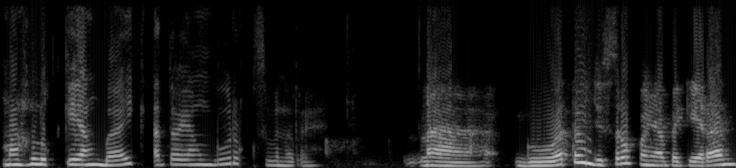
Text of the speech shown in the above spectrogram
makhluk yang baik atau yang buruk sebenarnya? Nah gue tuh justru punya pikiran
